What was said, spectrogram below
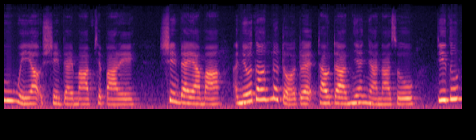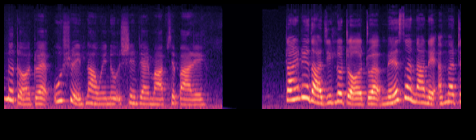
ဦးဝင်ရောက်ရှင်ပြိုင်မှာဖြစ်ပါတယ်။ရှင်ပြိုင်ရမှာအမျိုးသားလွှတ်တော်အတွက်ဒေါက်တာမြတ်ညာနာဆိုပြည်သူ့လွှတ်တော်အတွက်ဦးရွှေလှဝင်းတို့ရှင်ပြိုင်မှာဖြစ်ပါတယ်။တိုင်းဒေသကြီးလွှတ်တော်အတွက်မဲဆန္ဒနယ်အမှတ်1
